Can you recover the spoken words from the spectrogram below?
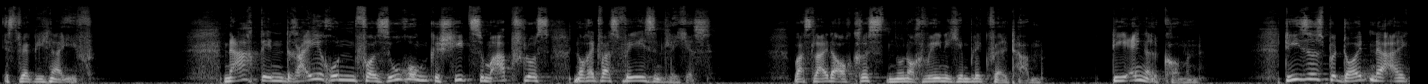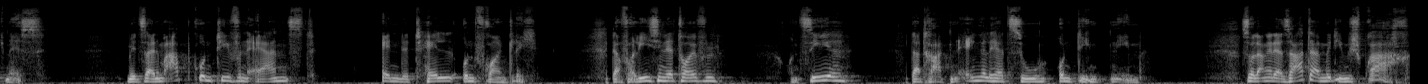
ist wirklich naiv. Nach den drei Runden Versuchung geschieht zum Abschluss noch etwas Wesentliches, was leider auch Christen nur noch wenig im Blickfeld haben. Die Engel kommen. Dieses bedeutende Ereignis mit seinem abgrundtiefen Ernst endet hell und freundlich. Da verließ ihn der Teufel, und siehe, da traten Engel herzu und dienten ihm. Solange der Satan mit ihm sprach,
